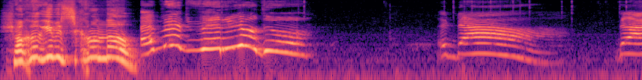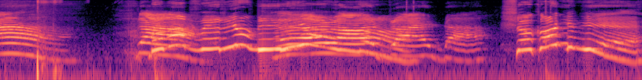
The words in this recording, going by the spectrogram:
Şaka gibi skandal. Evet veriyordu. Baba veriyor veriyor. Şaka gibi.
